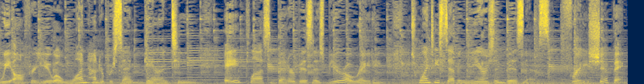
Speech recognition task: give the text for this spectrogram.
we offer you a 100% guarantee, A plus Better Business Bureau rating, 27 years in business, free shipping.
